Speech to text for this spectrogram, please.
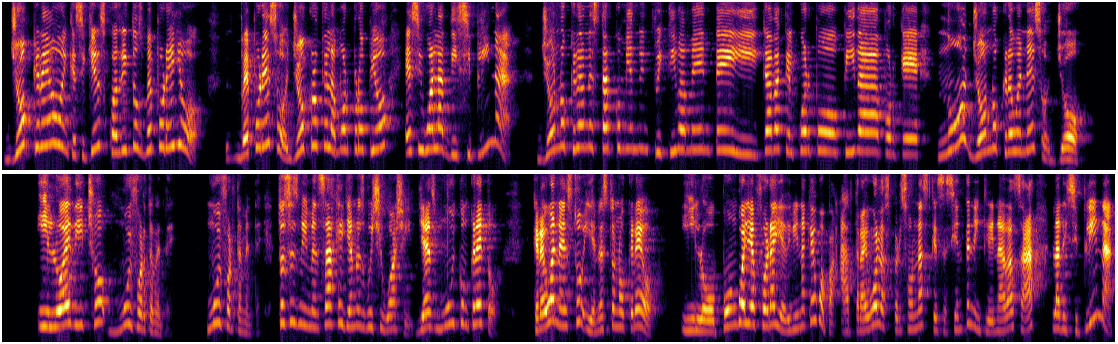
Yo creo en que si quieres cuadritos, ve por ello. Ve por eso. Yo creo que el amor propio es igual a disciplina. Yo no creo en estar comiendo intuitivamente y cada que el cuerpo pida porque no, yo no creo en eso. Yo. Y lo he dicho muy fuertemente, muy fuertemente. Entonces mi mensaje ya no es wishy-washy, ya es muy concreto. Creo en esto y en esto no creo y lo pongo allá afuera y adivina qué guapa, atraigo a las personas que se sienten inclinadas a la disciplina,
